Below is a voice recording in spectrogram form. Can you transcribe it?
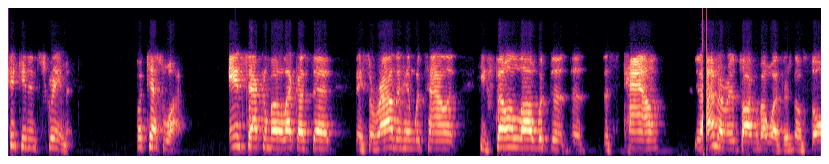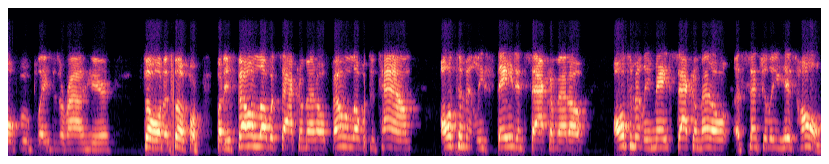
kicking and screaming. But guess what? In Sacramento, like I said, they surrounded him with talent. He fell in love with the, the, town. You know, I remember him talking about what? There's no soul food places around here so on and so forth. But he fell in love with Sacramento, fell in love with the town, ultimately stayed in Sacramento, ultimately made Sacramento essentially his home.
